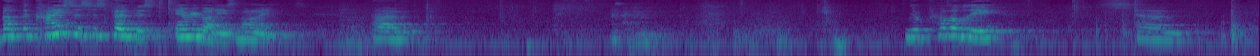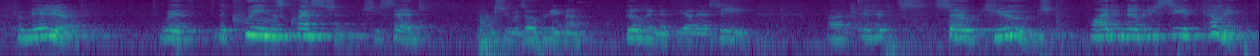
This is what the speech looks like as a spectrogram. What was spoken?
but the crisis has focused everybody's minds. Um, you're probably um, familiar with the Queen's question she said when she was opening a building at the LSE, uh, if it's so huge, why did nobody see it coming?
